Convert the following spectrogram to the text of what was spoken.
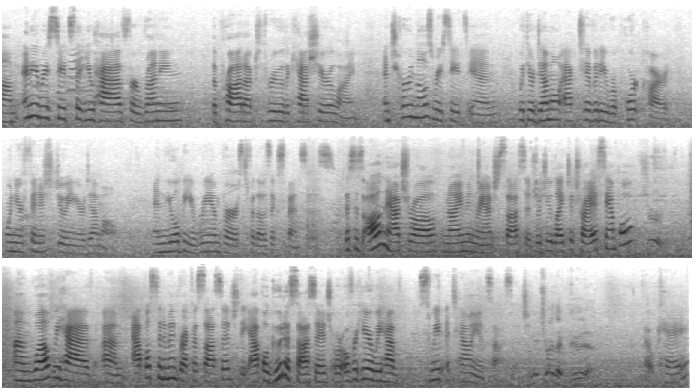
um, any receipts that you have for running the product through the cashier line and turn those receipts in with your demo activity report card when you're finished doing your demo and you'll be reimbursed for those expenses. This is all natural Niman Ranch sausage. Would you like to try a sample? Sure. Um, well, we have um, apple cinnamon breakfast sausage, the apple Gouda sausage, or over here we have sweet Italian sausage. Let me try the Gouda. Okay.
